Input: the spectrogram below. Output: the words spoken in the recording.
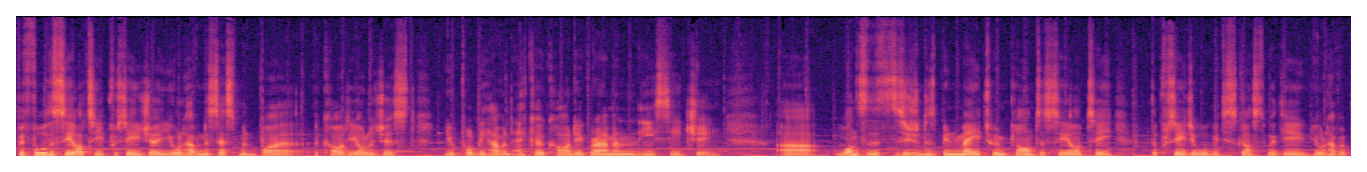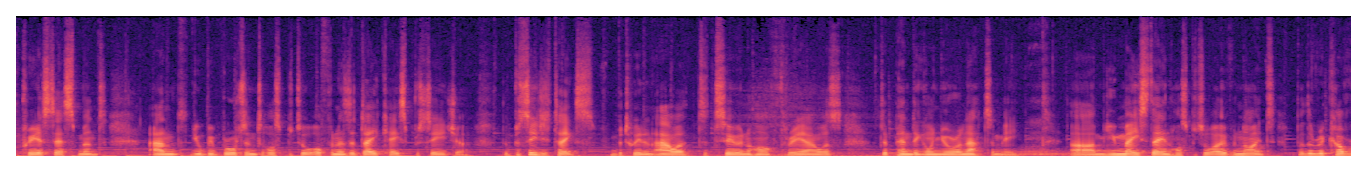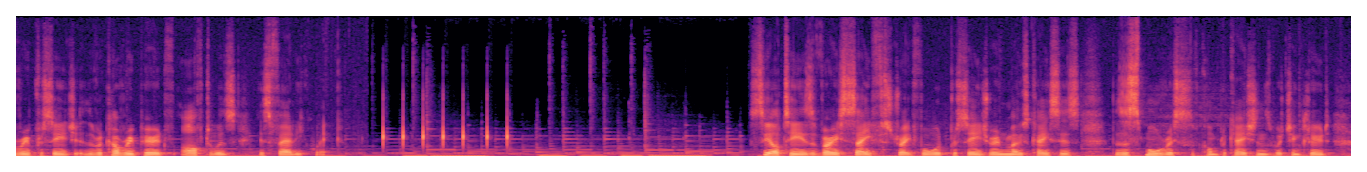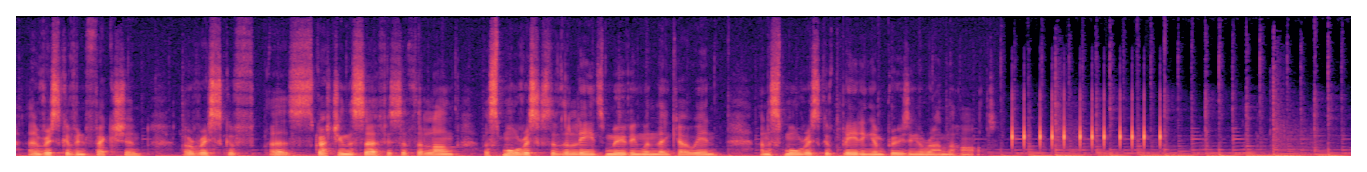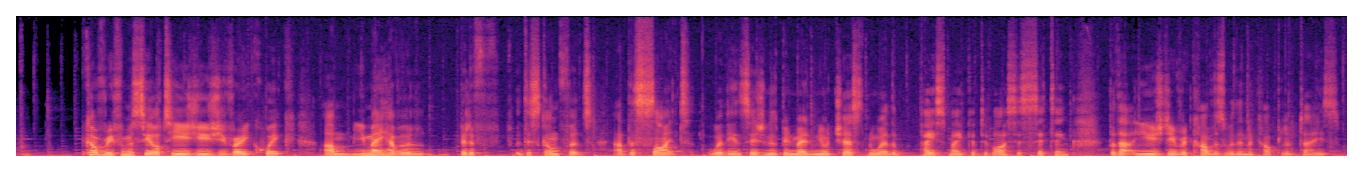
Before the CRT procedure, you will have an assessment by a cardiologist. You'll probably have an echocardiogram and an ECG. Uh, once the decision has been made to implant a CRT, the procedure will be discussed with you, you'll have a pre-assessment and you'll be brought into hospital often as a day case procedure. The procedure takes between an hour to two and a half, three hours depending on your anatomy. Um, you may stay in hospital overnight, but the recovery procedure, the recovery period afterwards is fairly quick. CRT is a very safe, straightforward procedure in most cases. There's a small risk of complications which include a risk of infection, a risk of uh, scratching the surface of the lung, a small risk of the leads moving when they go in, and a small risk of bleeding and bruising around the heart. Recovery from a CRT is usually very quick. Um, you may have a bit of discomfort at the site where the incision has been made in your chest and where the pacemaker device is sitting, but that usually recovers within a couple of days.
